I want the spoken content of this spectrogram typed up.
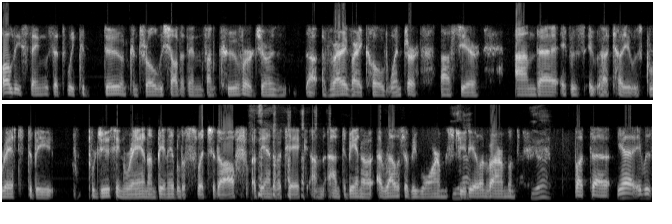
all these things that we could do and control. We shot it in Vancouver during a very, very cold winter last year. And uh, it was, it, I tell you, it was great to be producing rain and being able to switch it off at the end of a take and, and to be in a, a relatively warm studio yeah. environment. Yeah. But uh, yeah, it was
